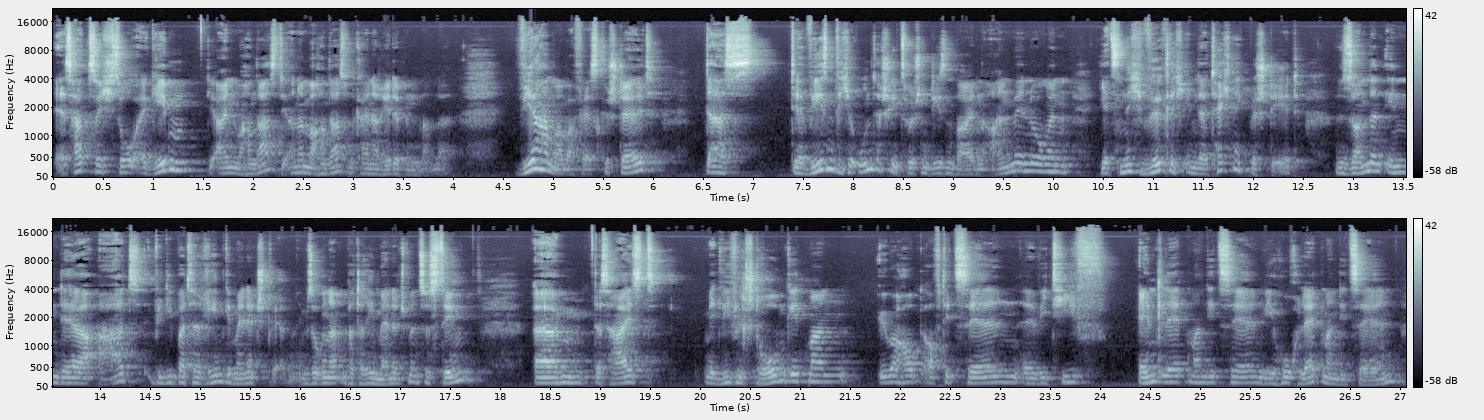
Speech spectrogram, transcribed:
es hat sich so ergeben, die einen machen das, die anderen machen das und keiner redet miteinander. Wir haben aber festgestellt, dass der wesentliche Unterschied zwischen diesen beiden Anwendungen jetzt nicht wirklich in der Technik besteht, sondern in der Art, wie die Batterien gemanagt werden, im sogenannten Batteriemanagementsystem. Ähm, das heißt, mit wie viel Strom geht man überhaupt auf die Zellen, äh, wie tief entlädt man die Zellen, wie hoch lädt man die Zellen.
